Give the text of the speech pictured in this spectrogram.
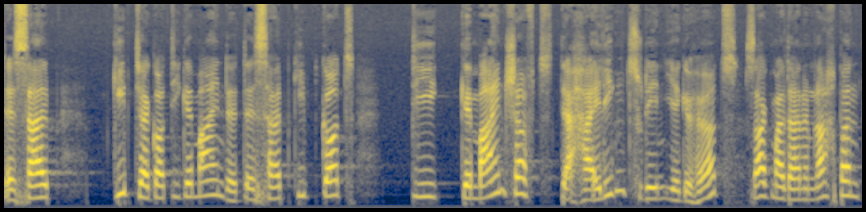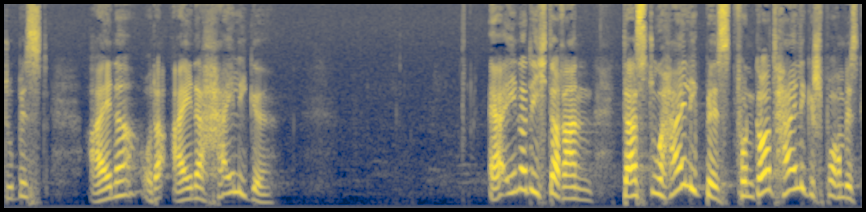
Deshalb gibt ja Gott die Gemeinde, deshalb gibt Gott die Gemeinschaft der Heiligen, zu denen ihr gehört. Sag mal deinem Nachbarn, du bist einer oder eine Heilige. Erinnere dich daran, dass du heilig bist, von Gott heilig gesprochen bist.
